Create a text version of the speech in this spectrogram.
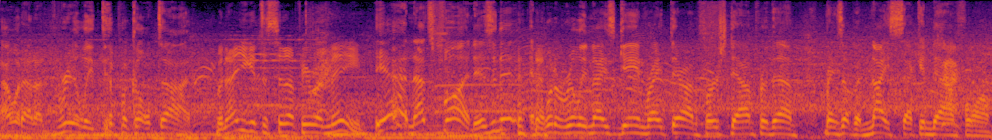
I would have had a really difficult time. But now you get to sit up here with me. Yeah, and that's fun, isn't it? and what a really nice gain right there on first down for them. Brings up a nice second down for them.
